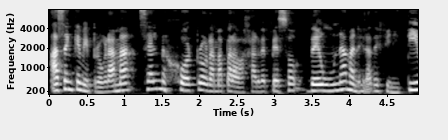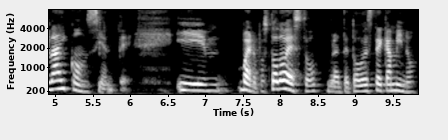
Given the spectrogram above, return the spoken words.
hacen que mi programa sea el mejor programa para bajar de peso de una manera definitiva y consciente. Y bueno, pues todo esto, durante todo este camino,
